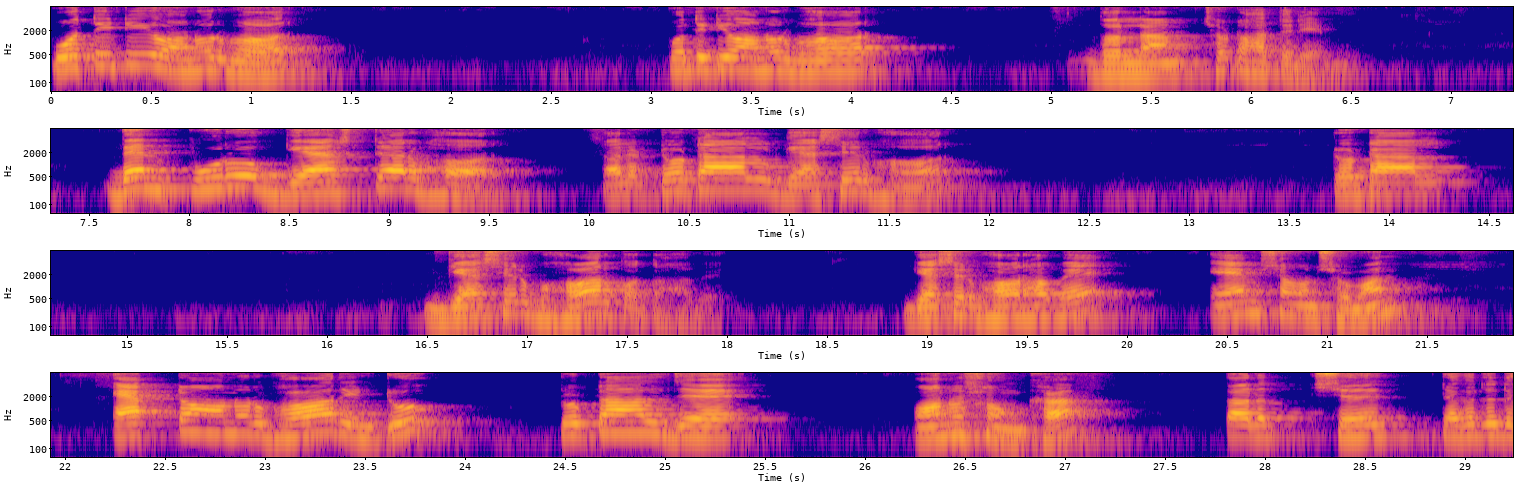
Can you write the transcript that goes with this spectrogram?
প্রতিটি অণুর ভর, প্রতিটি অণুর ভর ধরলাম ছোট হাতের এম দেন পুরো গ্যাসটার ভর, তাহলে টোটাল গ্যাসের ভর টোটাল গ্যাসের ভর কত হবে? গ্যাসের ভর হবে এম সমান সমান একটা অণুর ভর ইন্টু টোটাল যে অনুসংখ্যা, তাহলে সেটাকে যদি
